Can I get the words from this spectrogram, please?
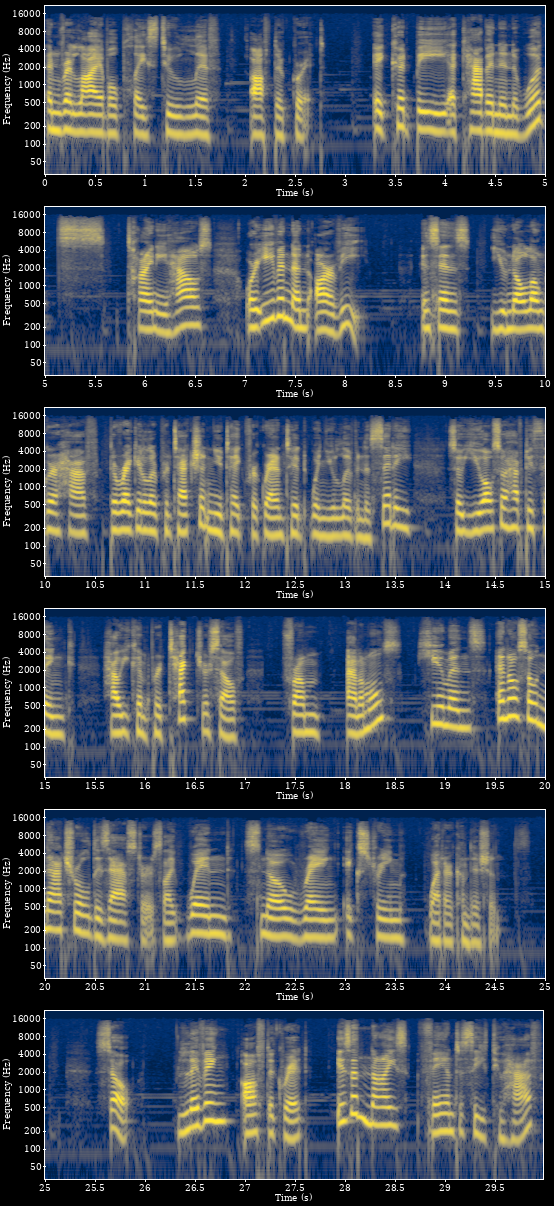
and reliable place to live off the grid. It could be a cabin in the woods, tiny house, or even an RV. And since you no longer have the regular protection you take for granted when you live in a city, so you also have to think how you can protect yourself from animals, humans, and also natural disasters like wind, snow, rain, extreme weather conditions. So, living off the grid is a nice fantasy to have,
